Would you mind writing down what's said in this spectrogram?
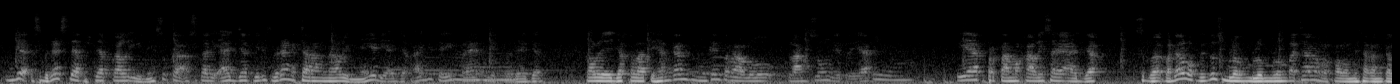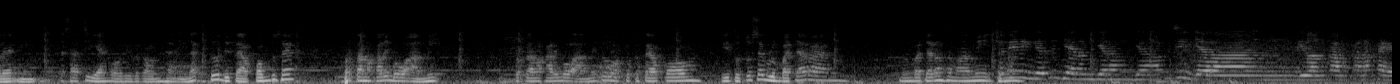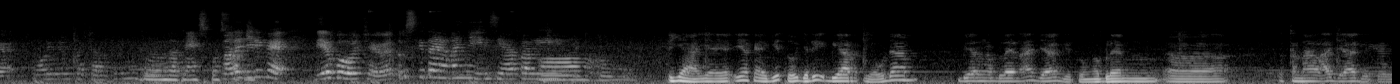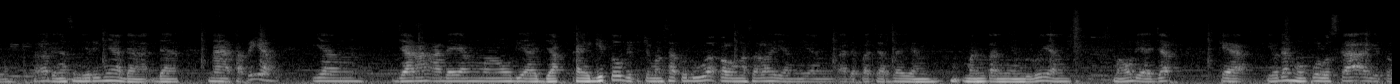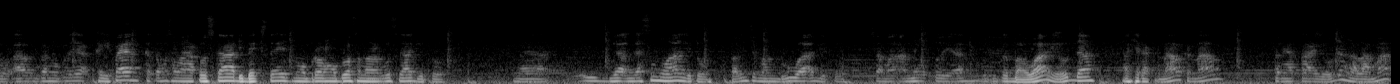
enggak sebenarnya setiap setiap kali ini suka suka diajak. Jadi sebenarnya cara ngenalinnya ya diajak aja ke event Hmm. gitu diajak. Kalau diajak ke latihan kan mungkin terlalu langsung gitu ya. Iya. Iya pertama kali saya ajak seba- padahal waktu itu sebelum belum belum pacaran loh. Kalau misalkan kalian ingat Saci ya waktu itu kalau misalnya ingat tuh di Telkom tuh saya pertama kali bawa Ami. Pertama kali bawa Ami tuh waktu ke Telkom. Itu tuh saya belum pacaran belum pacaran sama Ami Tapi cuma Lingga tuh jarang-jarang jarang apa sih jarang bilang kan karena kayak mau ini pacarku ini belum nggak kayak expose Malah jadi kayak dia bawa cewek terus kita yang nanya ini siapa nih Oh, gitu. Iya, iya, iya, iya kayak gitu. Jadi biar ya udah biar ngeblend aja gitu, ngeblend eh, kenal aja gitu. sendirinya. Nah, dengan sendirinya ada ada. Nah, tapi yang yang jarang ada yang mau diajak kayak gitu gitu cuma satu dua kalau nggak salah yang yang ada pacar saya yang mantan yang dulu yang mau diajak kayak yaudah ngumpul Luska gitu. Ah, bukan ngumpul ya ke event ketemu sama anak Luska di backstage ngobrol-ngobrol sama anak Luska gitu. Nah nggak nggak semua gitu. Paling cuma dua gitu. Sama Ami tuh ya. Begitu bawa ya udah akhirnya kenal kenal. Ternyata ya udah nggak lama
